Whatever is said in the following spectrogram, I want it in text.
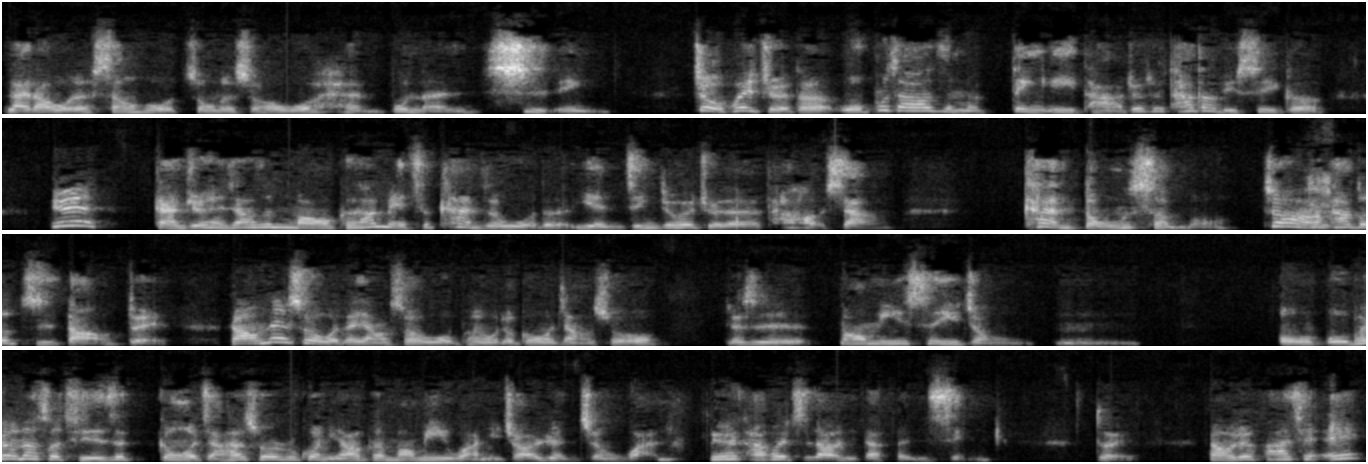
来到我的生活中的时候，我很不能适应，就我会觉得我不知道怎么定义它，就是它到底是一个，因为感觉很像是猫，可它每次看着我的眼睛，就会觉得它好像看懂什么，就好像它都知道，对。然后那时候我在养的时候，我朋友就跟我讲说。就是猫咪是一种，嗯，我我朋友那时候其实是跟我讲，他说如果你要跟猫咪玩，你就要认真玩，因为它会知道你在分心。对，然后我就发现，哎，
